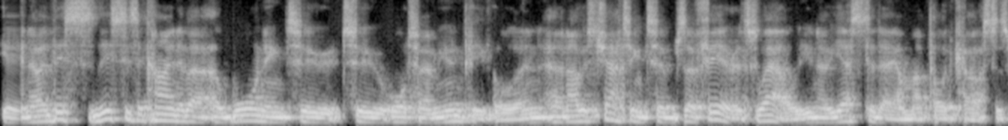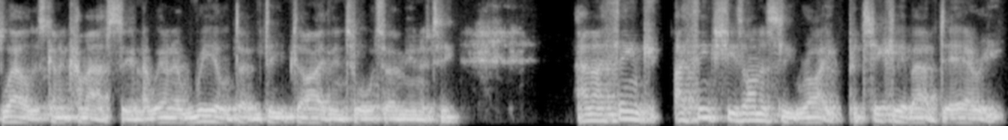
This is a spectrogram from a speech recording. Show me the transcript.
You know, and this this is a kind of a, a, warning to to autoimmune people, and and I was chatting to Zsofia as well. You know, yesterday on my podcast as well. It's going to come out soon. We're in a real deep dive into autoimmunity, and I think I think she's honestly right, particularly about dairy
